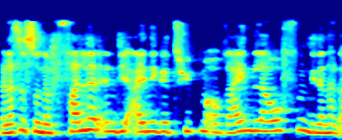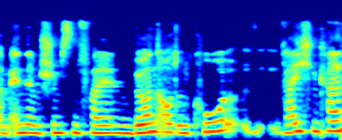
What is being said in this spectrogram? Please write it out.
Weil das ist so eine Falle, in die einige Typen auch reinlaufen, die dann halt am Ende im schlimmsten Fall ein Burnout und Co. reichen kann.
